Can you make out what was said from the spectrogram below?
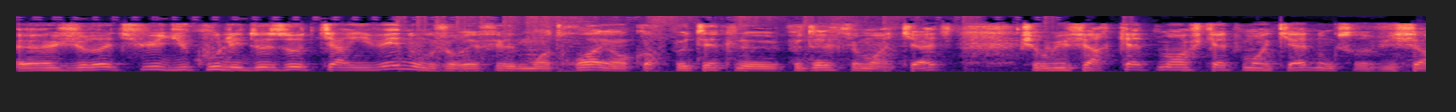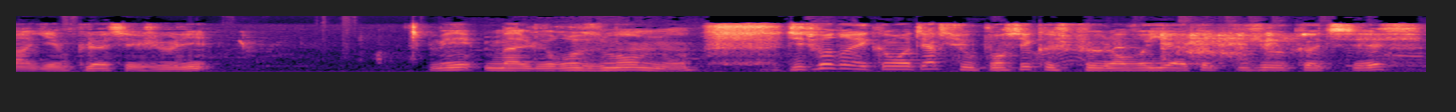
euh, j'aurais tué du coup les deux autres qui arrivaient, donc j'aurais fait le moins 3 et encore peut-être le peut-être le moins 4. J'aurais pu faire 4 manches, 4 moins 4, donc ça aurait pu faire un gameplay assez joli mais malheureusement non. Dites-moi dans les commentaires si vous pensez que je peux l'envoyer à code PG ou code CF,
